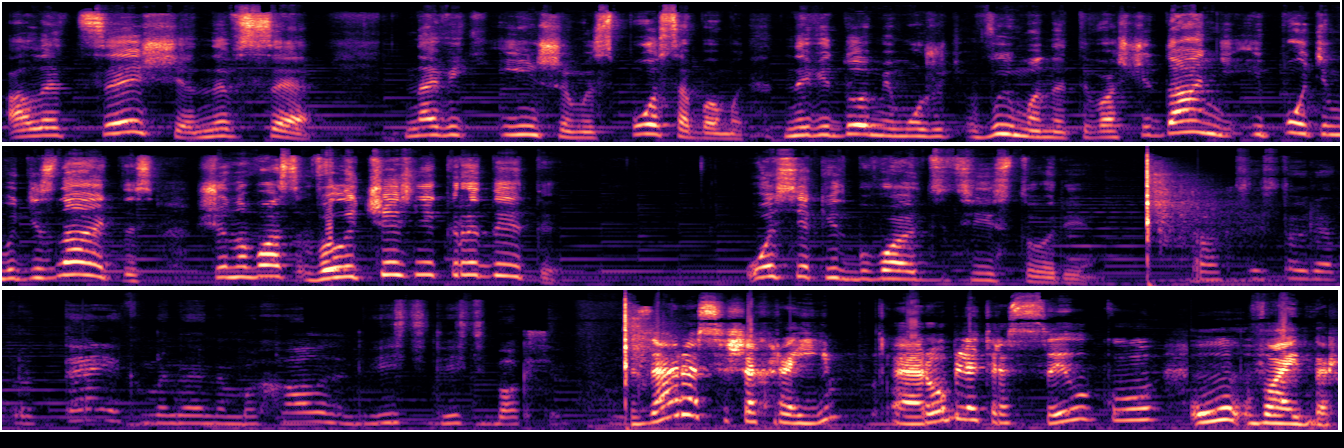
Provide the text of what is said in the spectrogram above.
Але це ще не все. Навіть іншими способами невідомі можуть виманити ваші дані, і потім ви дізнаєтесь, що на вас величезні кредити. Ось як відбуваються ці історії. Так, це історія про те, як мене намахали на 200-200 баксів. Зараз шахраї е, роблять розсилку у Viber.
